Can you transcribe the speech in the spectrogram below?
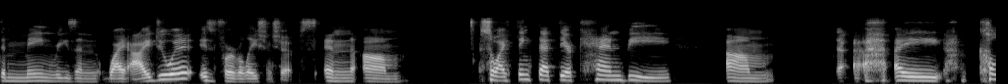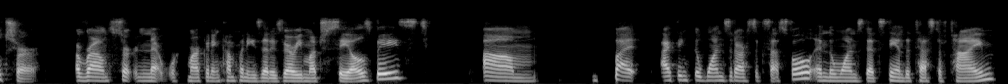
the main reason why I do it is for relationships. And um, so I think that there can be um, a culture around certain network marketing companies that is very much sales based. Um, but I think the ones that are successful and the ones that stand the test of time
